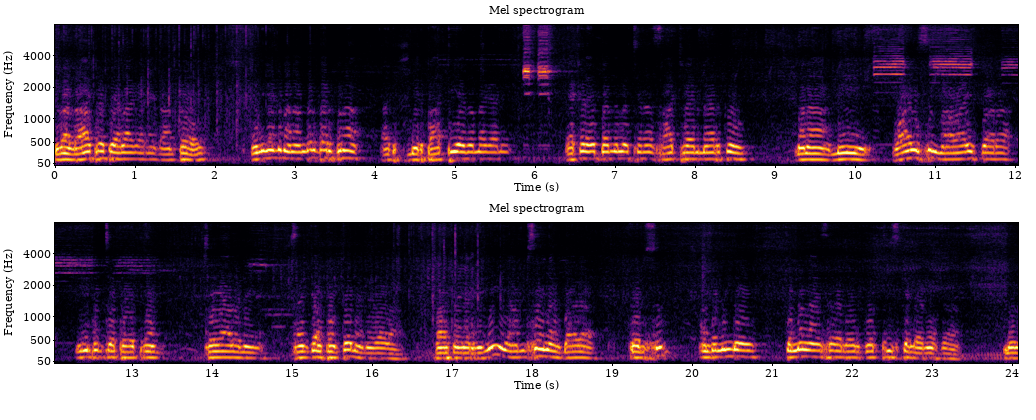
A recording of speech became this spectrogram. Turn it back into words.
ఇవాళ రాకపోతే ఎలాగనే దాంతో ఎందుకంటే మనందరి తరఫున అది మీరు పార్టీ ఏదన్నా కానీ ఎక్కడ ఇబ్బందులు వచ్చినా సాధ్యమైన మేరకు మన మీ వాయిస్ నా వాయిస్ ద్వారా వినిపించే ప్రయత్నం చేయాలనే సంకల్పంతో నేను ఇవాళ రావటం జరిగింది. ఈ అంశం నాకు బాగా తెలుసు. అంతకుముందు కింద నాగేశ్వర గారి దగ్గరికి కూడా తీసుకెళ్ళాను ఒక మన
